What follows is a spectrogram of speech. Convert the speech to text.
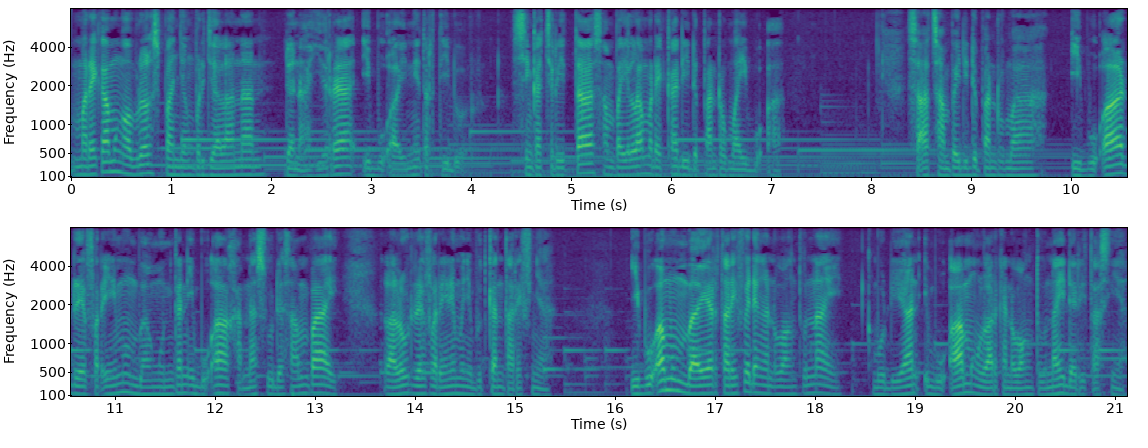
Mereka mengobrol sepanjang perjalanan dan akhirnya Ibu A ini tertidur. Singkat cerita, sampailah mereka di depan rumah Ibu A. Saat sampai di depan rumah Ibu A, driver ini membangunkan Ibu A karena sudah sampai. Lalu driver ini menyebutkan tarifnya. Ibu A membayar tarifnya dengan uang tunai. Kemudian Ibu A mengeluarkan uang tunai dari tasnya.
